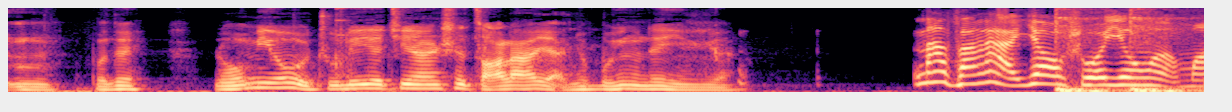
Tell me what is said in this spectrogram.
嗯，不对，罗密欧与朱丽叶既然是咱俩演，就不用这音乐。那咱俩要说英文吗？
